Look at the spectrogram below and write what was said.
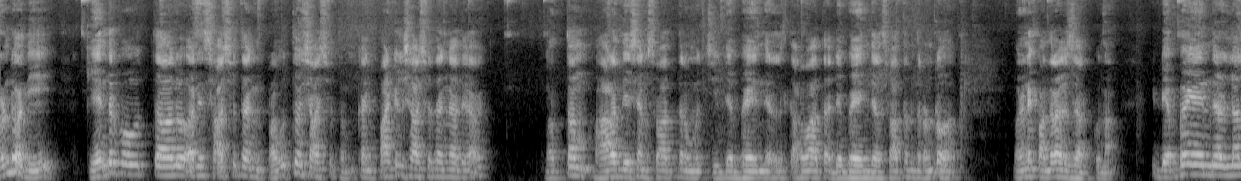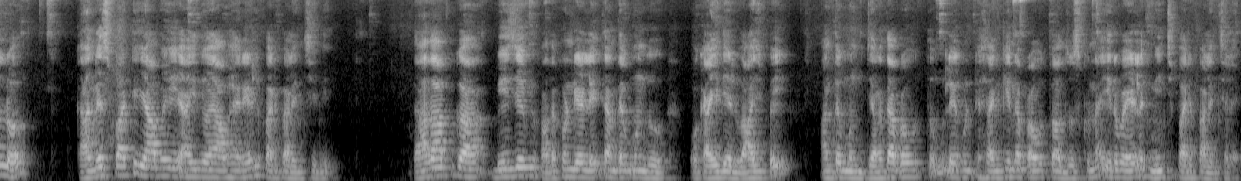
రెండోది కేంద్ర ప్రభుత్వాలు అనే శాశ్వతం ప్రభుత్వం శాశ్వతం కానీ పార్టీలు శాశ్వతం కాదు కదా. మొత్తం భారతదేశానికి స్వాతంత్రం వచ్చి డెబ్బై ఎనిమిదేళ్ళ తర్వాత డెబ్బై ఎనిమిదేళ్ళ స్వాతంత్రంలో మనని పంద్రాలు జరుపుకున్నాం. ఈ డెబ్బై ఎనిమిదేళ్ళలో కాంగ్రెస్ పార్టీ యాభై ఐదు యాభై ఆరు ఏళ్ళు పరిపాలించింది. దాదాపుగా బీజేపీ పదకొండేళ్ళు అయితే అంతకుముందు ఒక ఐదేళ్ళు వాజ్పేయి అంతకుముందు జనతా ప్రభుత్వం లేకుంటే సంకీర్ణ ప్రభుత్వాలు చూసుకున్న ఇరవై ఏళ్ళకి మించి పరిపాలించలేదు.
